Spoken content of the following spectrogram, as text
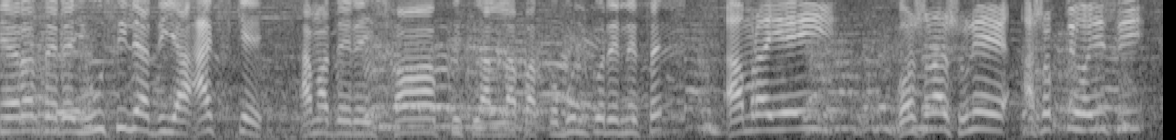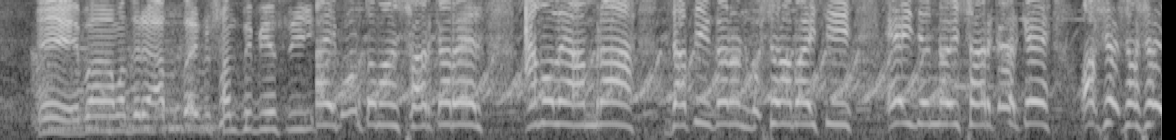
মেয়েরাজের এই উসিলা দিয়া আজকে আমাদের এই সব কিছু আল্লাহ পাক কবুল করে নেছে। আমরা এই ঘোষণা শুনে আসক্তি হয়েছি হ্যাঁ, এবং আমাদের আত্মা একটু শান্তি পেয়েছি। এই বর্তমান সরকারের আমলে আমরা জাতীয়করণ ঘোষণা পাইছি এই জন্য এই সরকারকে অশেষ অশেষ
